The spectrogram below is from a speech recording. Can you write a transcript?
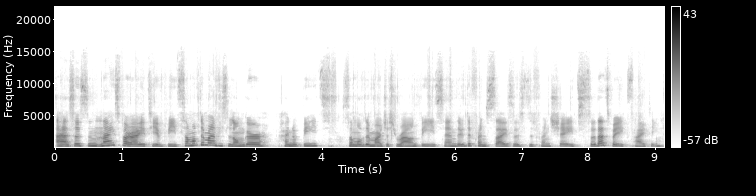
Uh, so it's a nice variety of beads. Some of them are these longer kind of beads. Some of them are just round beads and they're different sizes, different shades. So that's very exciting.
